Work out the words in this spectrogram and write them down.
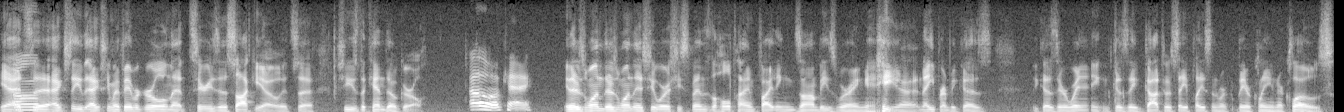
Yeah, it's Um, uh, actually actually my favorite girl in that series is Saeko. It's uh she's the kendo girl. Oh, okay. There's one there's one issue where she spends the whole time fighting zombies wearing a uh, an apron because because they're waiting because they got to a safe place and were, they were cleaning their clothes.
